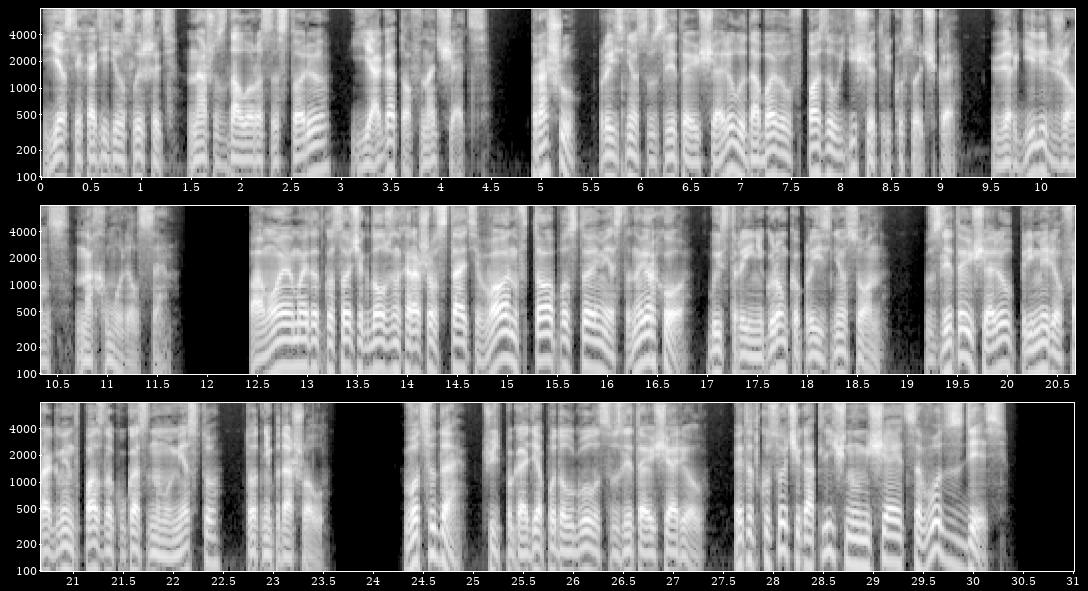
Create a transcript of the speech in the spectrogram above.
Если хотите услышать нашу с Долорес историю, я готов начать. «Прошу», — произнес взлетающий орел и добавил в пазл еще три кусочка. Вергилий Джонс нахмурился. «По-моему, этот кусочек должен хорошо встать вон в то пустое место, наверху», — быстро и негромко произнес он. Взлетающий орел примерил фрагмент пазла к указанному месту, тот не подошел. «Вот сюда», — чуть погодя подал голос взлетающий орел. «Этот кусочек отлично умещается вот здесь».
